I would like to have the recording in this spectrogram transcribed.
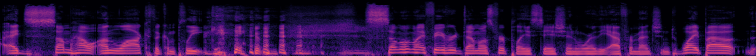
I'd somehow unlock the complete game. Some of my favorite demos for PlayStation were the aforementioned Wipeout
